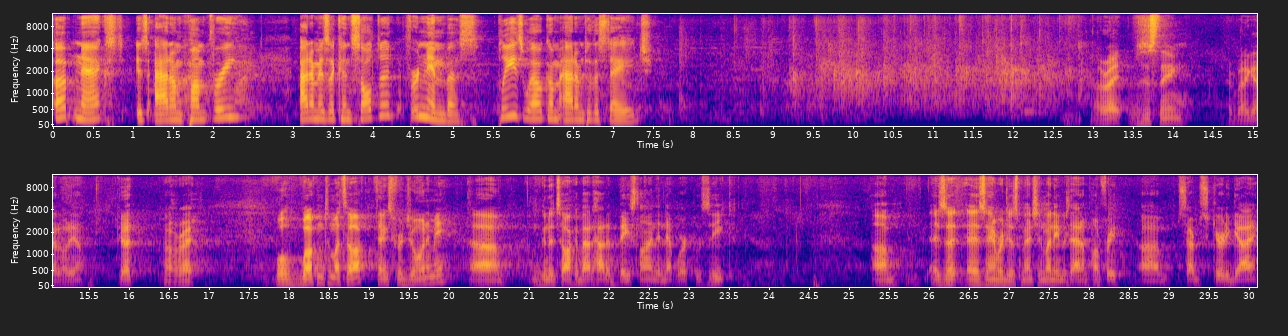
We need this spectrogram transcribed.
Up next is Adam Pumphrey. Adam is a consultant for Nimbus. Please welcome Adam to the stage. All right, is this thing, everybody got audio? Good? All right. Well, welcome to my talk. Thanks for joining me. Um, I'm going to talk about how to baseline the network with Zeek. Um, as, as Amber just mentioned, my name is Adam Pumphrey, um, cybersecurity guy.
